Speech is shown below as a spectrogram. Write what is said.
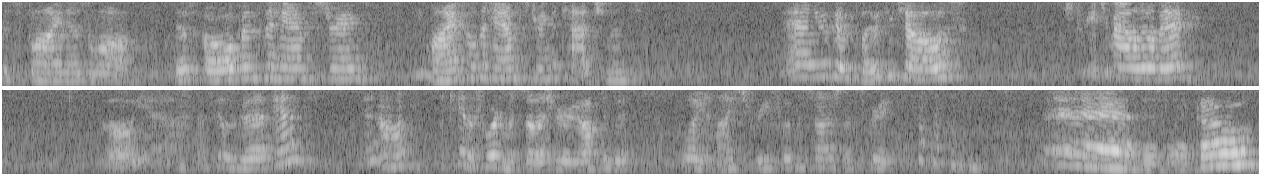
The spine is long. This opens the hamstrings. Be mindful of the hamstring attachments. And you can play with your toes. Stretch them out a little bit. Oh yeah, that feels good. And, you know, I can't afford a massage very often, but boy, a nice free foot massage, that's great. and just let go.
